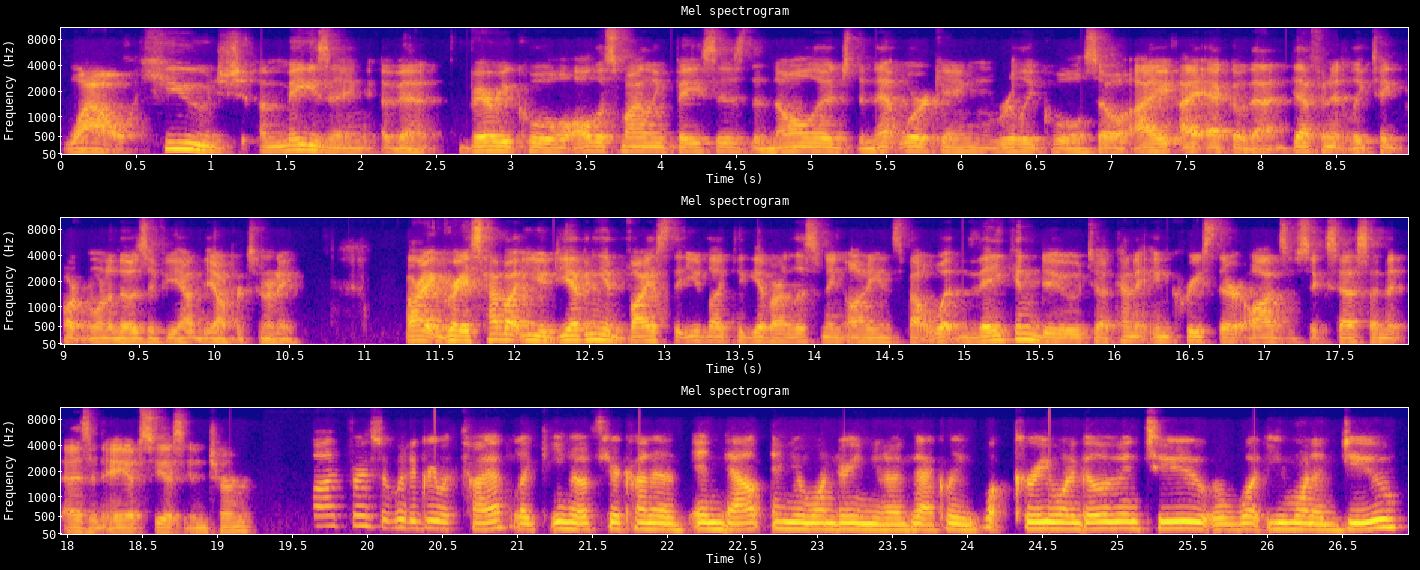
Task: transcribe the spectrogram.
Wow, huge, amazing event. Very cool. All the smiling faces, the knowledge, the networking, really cool. So I, I echo that. Definitely take part in one of those if you have the opportunity. All right, Grace, how about you? Do you have any advice that you'd like to give our listening audience about what they can do to kind of increase their odds of success as an AFCS intern? Well, at first, I would agree with Kaya. Like, you know, if you're kind of in doubt and you're wondering, you know, exactly what career you want to go into or what you want to do,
